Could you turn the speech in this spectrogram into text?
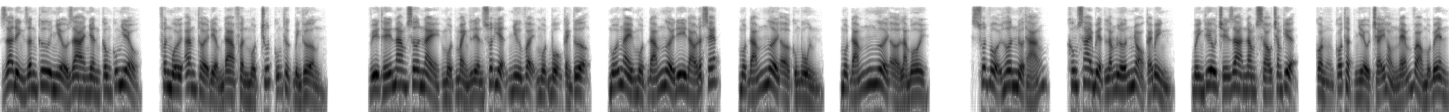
gia đình dân cư nhiều gia nhân công cũng nhiều, phân mối ăn thời điểm đa phần một chút cũng thực bình thường. Vì thế Nam Sơn này một mảnh liền xuất hiện như vậy một bộ cảnh tượng, mỗi ngày một đám người đi đào đất sét, một đám người ở cùng bùn, một đám người ở làm bôi. Suốt vội hơn nửa tháng, không sai biệt lắm lớn nhỏ cái bình, bình thiêu chế ra 5-600 kiện, còn có thật nhiều cháy hỏng ném vào một bên.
